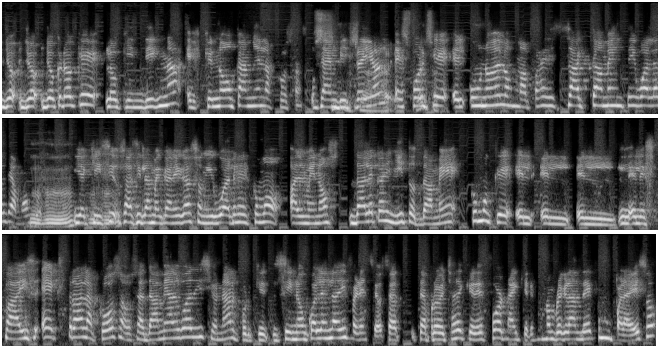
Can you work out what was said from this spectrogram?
yo, yo, yo creo que lo que indigna es que no cambien las cosas. O sea, en Betrayal es porque el, uno de los mapas es exactamente igual al de Among Us. y aquí, sí, o sea, si las mecánicas son iguales, es como al menos dale cariñito, dame como que el, el, el, el spice extra a la cosa, o sea, dame algo adicional, porque si no, ¿cuál es la diferencia? O sea, te aprovechas de que eres Fortnite, que eres un hombre grande como para eso.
